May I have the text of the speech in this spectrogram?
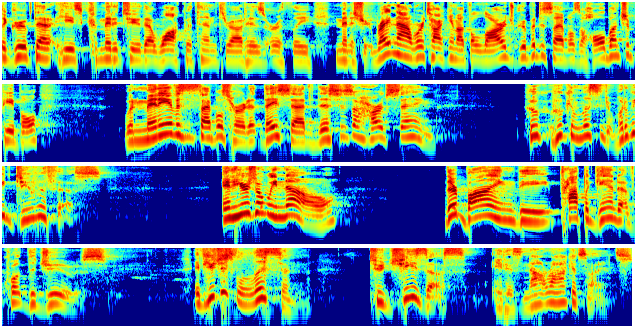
the group that he's committed to that walk with him throughout his earthly ministry. Right now, we're talking about the large group of disciples, a whole bunch of people. When many of his disciples heard it, they said, This is a hard saying. Who, who can listen to it? What do we do with this? And here's what we know they're buying the propaganda of, quote, the Jews. If you just listen to Jesus, it is not rocket science.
